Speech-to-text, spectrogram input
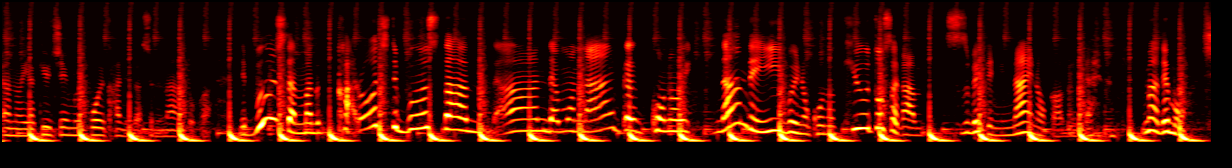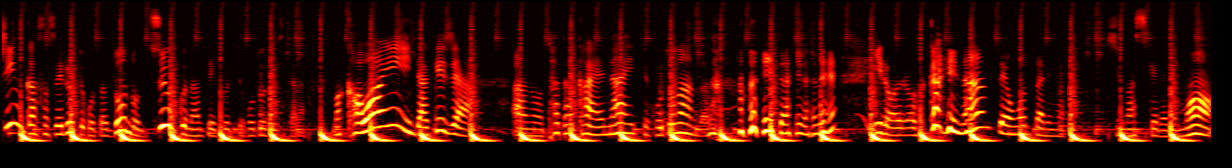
あの野球チームっぽい感じがするなとか。でブースターまだかろうじてブースターあーでもなんかこのなんで EV のこのキュートさが全てにないのかみたいな。まあでも進化させるってことはどんどん強くなっていくってことですから。まあ可愛いだけじゃあの戦えないってことなんだな みたいなね。いろいろ深いなって思ったりもしますけれども。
